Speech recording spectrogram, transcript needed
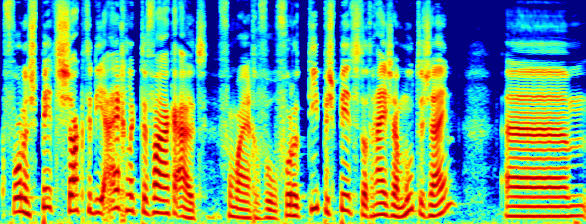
voor een spits zakte die eigenlijk te vaak uit, voor mijn gevoel. Voor het type spits dat hij zou moeten zijn, ehm,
